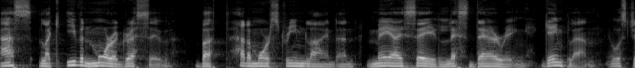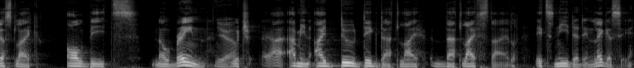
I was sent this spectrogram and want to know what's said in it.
as like even more aggressive but had a more streamlined and, may I say, less daring game plan. It was just like all beats, no brain. Yeah. Which I, I mean, I do dig that life, that lifestyle. It's needed in Legacy,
